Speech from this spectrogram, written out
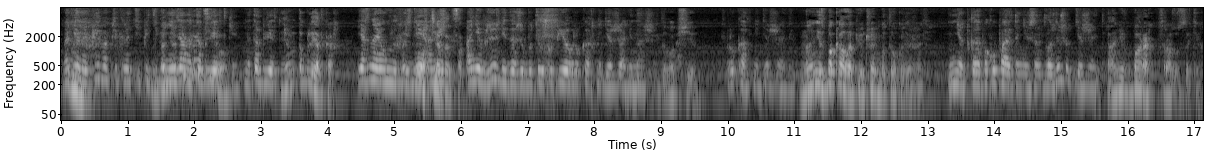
Валера, пиво прекрати пить. Тебе Да нельзя на таблетки. На таблетки. Я на таблетках. Я знаю умных Пусть людей, они, они в жизни даже бутылку пива в руках не держали наши. Да вообще. В руках не держали. Ну они с бокала пьют, что им бутылку держать? Нет, когда покупают, они же должны что-то держать. А они в барах сразу с этих.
